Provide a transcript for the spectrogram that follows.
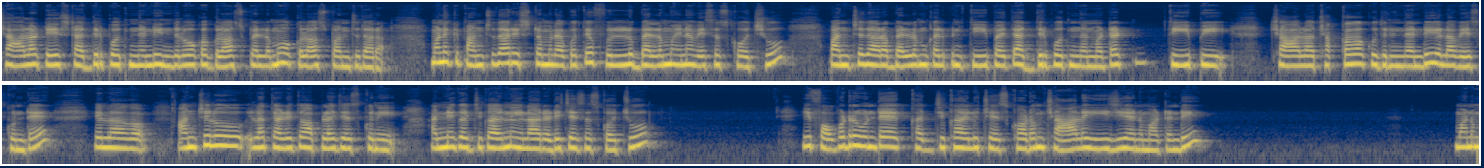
చాలా టేస్ట్ అద్దరిపోతుందండి ఇందులో ఒక గ్లాసు బెల్లము ఒక గ్లాసు పంచదార. మనకి పంచదార ఇష్టం లేకపోతే ఫుల్ బెల్లం అయినా వేసేసుకోవచ్చు. పంచదార బెల్లం కలిపిన తీపి అయితే అద్దరిపోతుంది అనమాట తీపి చాలా చక్కగా కుదిరిందండి ఇలా వేసుకుంటే. ఇలాగ అంచులు ఇలా తడితో అప్లై చేసుకుని అన్ని గజ్జికాయలను ఇలా రెడీ చేసేసుకోవచ్చు. ఈ పౌడర్ ఉంటే కజ్జికాయలు చేసుకోవడం చాలా ఈజీ అనమాట అండి. మనం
